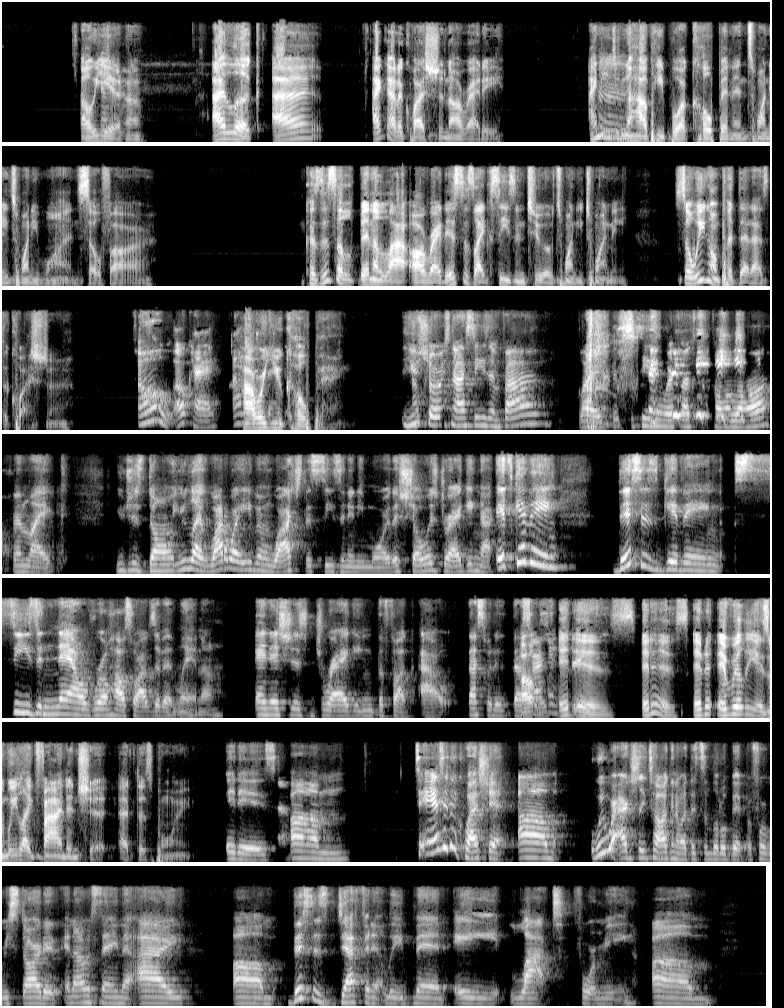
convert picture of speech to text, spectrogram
Oh yeah. I look. I I got a question already. I need to Hmm. know how people are coping in 2021 so far. Because this has been a lot already. This is like season two of 2020. So we're gonna put that as the question. Oh, okay. I How are that. you coping? You sure it's not season five? Like this is the season where it starts to fall off and like you just don't you like why do I even watch this season anymore? The show is dragging out. It's giving this is giving season now of Real Housewives of Atlanta. and it's just dragging the fuck out. That's what it. That's Oh, what it is. It is. It it really is. And we like finding shit at this point. It is. Um, to answer the question, um, we were actually talking about this a little bit before we started, and I was saying that I, um, this has definitely been a lot for me. Um,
